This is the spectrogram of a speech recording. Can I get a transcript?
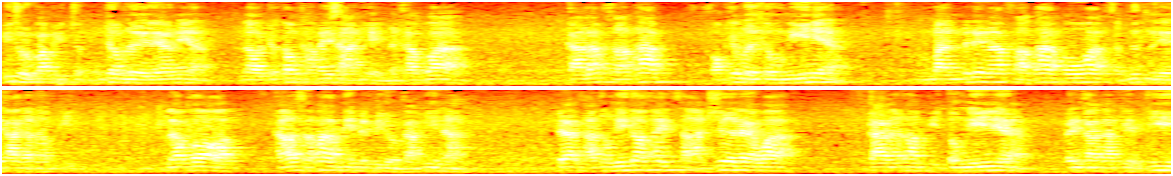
พิสูจน์ความผิดของจำเลยแล้วเนี่ย เราจะต้องทำให้ศาลเห็นนะครับว่า การรับสารภาพของจำเลยตรงนี้เนี่ย มันไม่ได้รับสารภาพเพราะว่าสำนึกในการกระทำผิด แล้วก็การรับสารภาพนี้เป็นประโยชน์กับการพิจารณาเป็นหลักฐานตรงนี้ก็ให้ศาลเชื่อได้ว่า การกระทำผิดตรงนี้เนี่ยเป็นการกระทำผิดที่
